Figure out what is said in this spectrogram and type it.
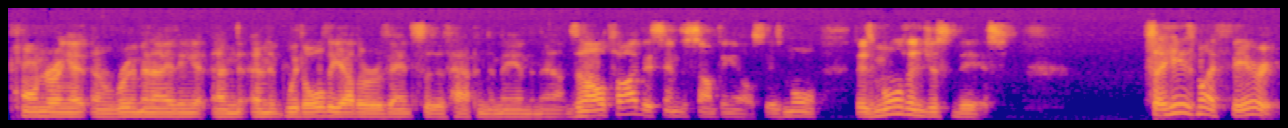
pondering it and ruminating it, and, and with all the other events that have happened to me in the mountains. And I'll tie this into something else. There's more. There's more than just this. So here's my theory.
